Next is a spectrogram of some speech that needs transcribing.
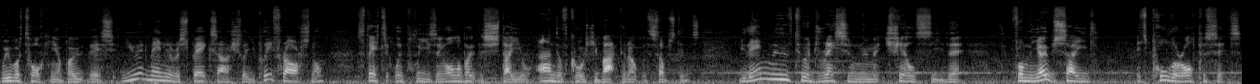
We were talking about this. You, in many respects, Ashley, you played for Arsenal, aesthetically pleasing, all about the style, and of course, you backed it up with substance. You then moved to a dressing room at Chelsea that, from the outside, it's polar opposites.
